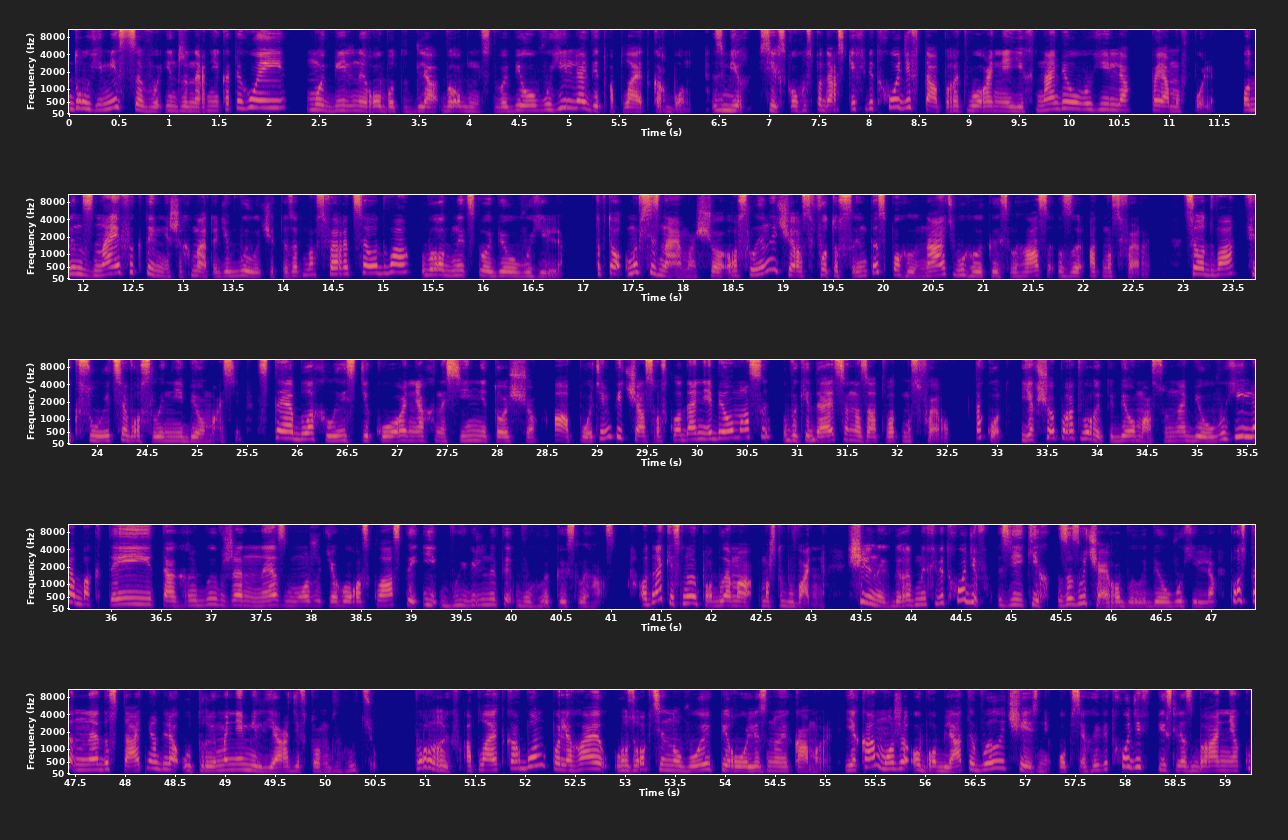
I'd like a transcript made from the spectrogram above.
Друге місце в інженерній категорії мобільний робот для виробництва біовугілля від Applied Carbon. Збір сільськогосподарських відходів та перетворення їх на біовугілля прямо в полі. Один з найефективніших методів вилучити з атмосфери СО2 – виробництво біовугілля. Тобто, ми всі знаємо, що рослини через фотосинтез поглинають вуглекислий газ з атмосфери. СО2 фіксується в рослинній біомасі стеблах, листі, коренях, насінні тощо. А потім під час розкладання біомаси викидається назад в атмосферу. Так от, якщо перетворити біомасу на біовугілля, бактерії та гриби вже не зможуть його розкласти і вивільнити вуглекислий газ. Однак існує проблема масштабування щільних деревних відходів, з яких зазвичай робили біовугілля, просто недостатньо для утримання мільярдів тонн вуглецю. Прорив Applied Carbon полягає у розробці нової піролізної камери, яка може обробляти величезні обсяги відходів після збирання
